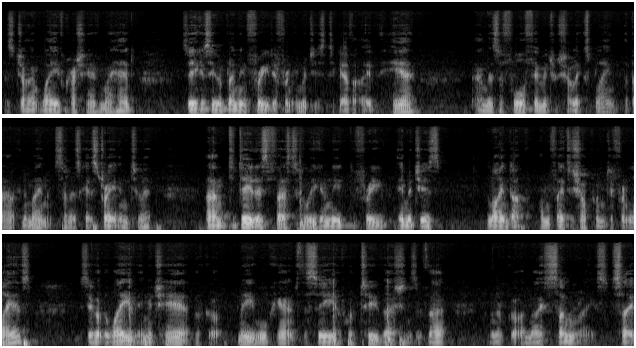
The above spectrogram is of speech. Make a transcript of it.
There's a giant wave crashing over my head. So you can see we're blending three different images together over here and there's a fourth image which I'll explain about in a moment. So let's get straight into it. Um, to do this, first of all, you're going to need the three images lined up on Photoshop on different layers. So I've got the wave image here, I've got me walking out into the sea, I've got two versions of that, and I've got a nice sunrise. So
